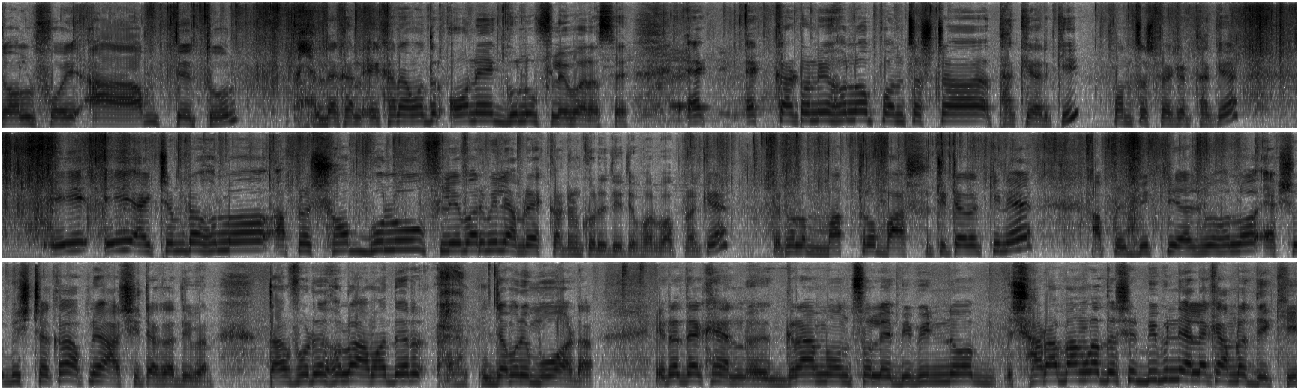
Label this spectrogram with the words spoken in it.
জলফই, আম, তেঁতুল। দেখেন, এখানে আমাদের অনেকগুলো ফ্লেভার আছে। এক এক কার্টনে হলো পঞ্চাশটা থাকে আর কি, পঞ্চাশ প্যাকেট থাকে। এই এই আইটেমটা হলো আপনার সবগুলো ফ্লেভার মিলে আমরা এক কার্টন করে দিতে পারব আপনাকে। এটা হলো মাত্র বাষট্টি টাকা কিনে আপনি বিক্রি আসবে হলো একশো বিশ টাকা, আপনি আশি টাকা দিবেন। তারপরে হলো আমাদের যেমন মোয়াটা, এটা দেখেন, গ্রাম অঞ্চলে বিভিন্ন, সারা বাংলাদেশের বিভিন্ন এলাকায় আমরা দেখি,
